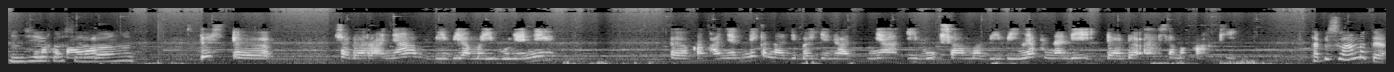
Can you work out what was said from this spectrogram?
Anjir Kena kasihan kepala. banget. Terus eh, saudaranya bibi sama ibunya ini eh, kakaknya ini kena di bagian hatinya ibu sama bibinya kena di dada sama kaki. Tapi selamat ya?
